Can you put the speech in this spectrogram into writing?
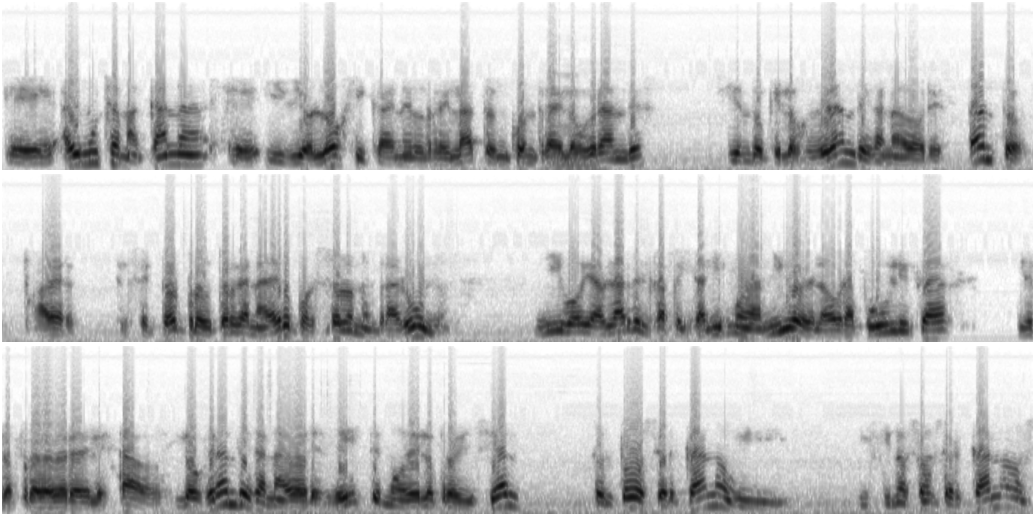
eh, hay mucha macana eh, ideológica en el relato en contra de los grandes, siendo que los grandes ganadores, tanto, a ver, el sector productor ganadero por solo nombrar uno, ni voy a hablar del capitalismo de amigos de la obra pública y de los proveedores del Estado. Los grandes ganadores de este modelo provincial son todos cercanos y, y si no son cercanos,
